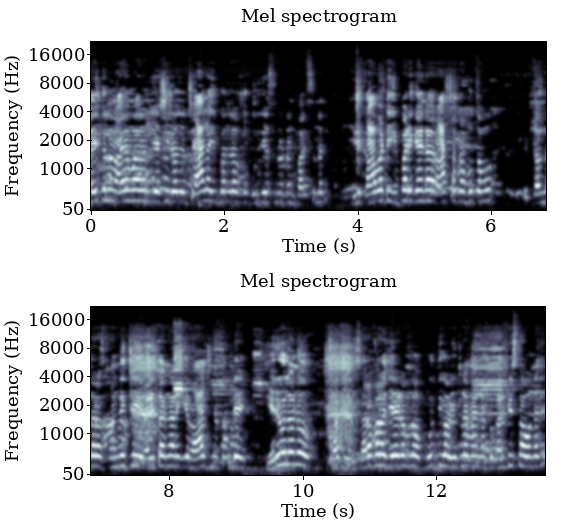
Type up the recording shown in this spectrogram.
రైతులను ఆయమానం చేసి ఈరోజు చాలా ఇబ్బందులకు గురి చేస్తున్నటువంటి పరిస్థితి ఇది కాబట్టి ఇప్పటికైనా రాష్ట్ర ప్రభుత్వము తొందర స్పందించి రైతాంగానికి రావాల్సినటువంటి ఎరువులను సరఫరా చేయడంలో పూర్తిగా విఫలమైనట్టు కనిపిస్తూ ఉన్నది.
